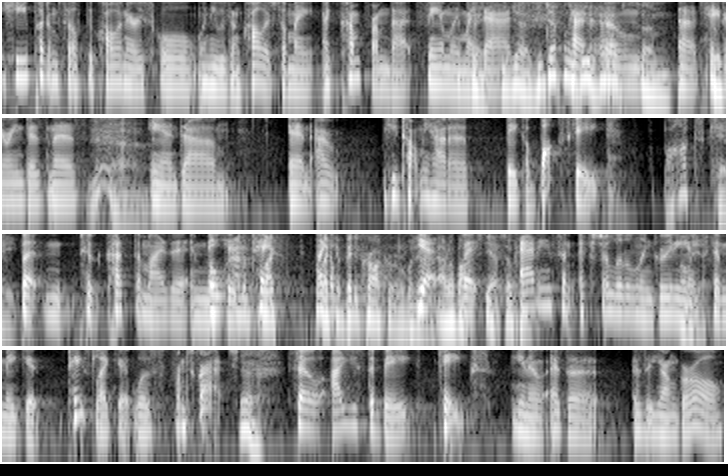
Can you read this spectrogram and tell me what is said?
he put himself through culinary school when he was in college. So my I come from that family. My Okay, so dad yeah, you definitely had do his have own some. uh, catering business. yeah. and um, and I he taught me how to bake a box cake, A Box cake. but to customize it and make oh, it of taste like, like, like, a, a, Betty Crocker or whatever. yes, out of a box. but yes. Okay. adding some extra little ingredients to yes. make it taste like it was from scratch. yeah. So I used to bake cakes, you know, as a as a young girl,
